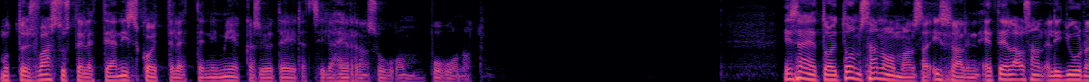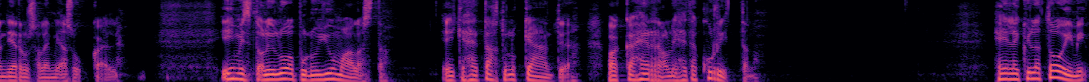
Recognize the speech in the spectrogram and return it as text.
Mutta jos vastustelette ja niskoittelette, niin miekka syö teidät, sillä Herran suu on puhunut. Jesaja toi ton sanomansa Israelin eteläosan eli Juudan Jerusalemin asukkaille. Ihmiset oli luopunut Jumalasta, eikä he tahtonut kääntyä, vaikka Herra oli heitä kurittanut. Heillä kyllä toimi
